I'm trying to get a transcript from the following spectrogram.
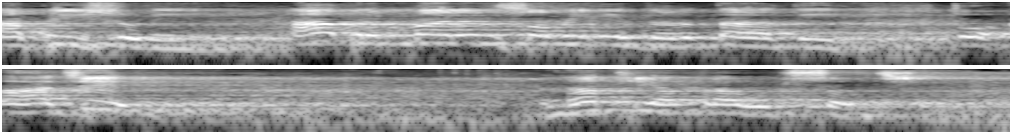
આપીશું નહીં. આ બ્રહ્માનંદ સ્વામીની ધરતા હતી. તો આજે રથયાત્રા ઉત્સવ છે.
